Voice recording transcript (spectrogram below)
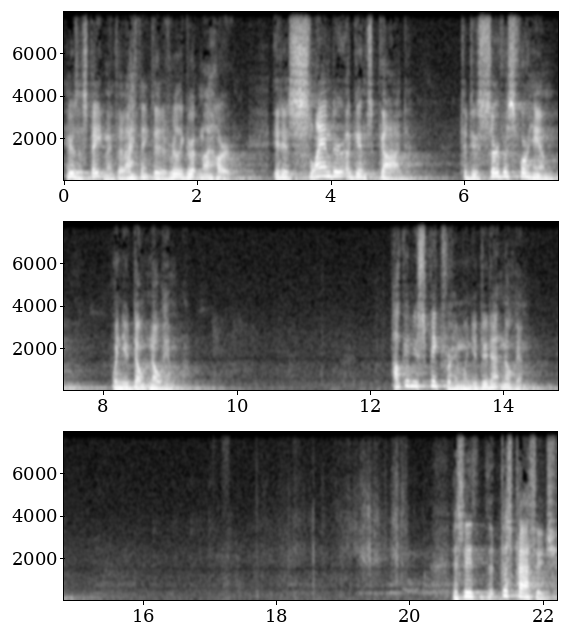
Here's a statement that I think that has really gripped my heart. It is slander against God to do service for him when you don't know him. How can you speak for him when you do not know him? You see, this passage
